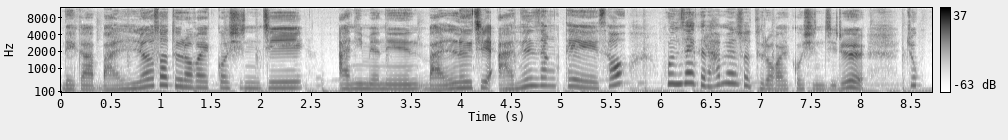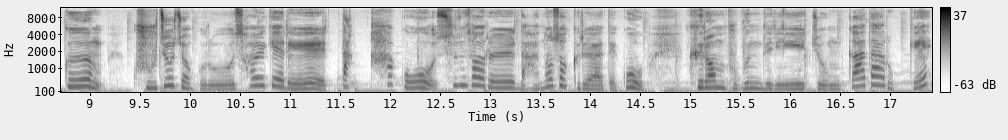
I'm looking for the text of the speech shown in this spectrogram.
내가 말려서 들어갈 것인지 아니면은 마르지 않은 상태에서 혼색을 하면서 들어갈 것인지를 조금 구조적으로 설계를 딱 하고 순서를 나눠서 그려야 되고 그런 부분들이 좀 까다롭게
